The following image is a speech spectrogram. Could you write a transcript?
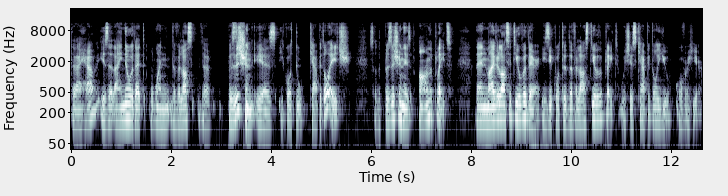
that I have is that I know that when the velocity, the position is equal to capital H, so the position is on the plate. Then my velocity over there is equal to the velocity of the plate, which is capital U over here.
